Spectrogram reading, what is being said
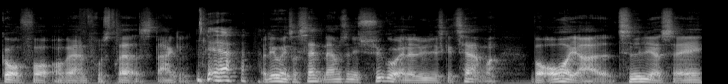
går for at være en frustreret stakkel. Ja. Og det er jo interessant nærmest sådan i psykoanalytiske termer, hvor overjeget tidligere sagde,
